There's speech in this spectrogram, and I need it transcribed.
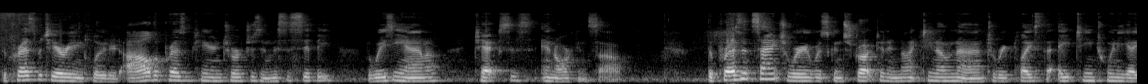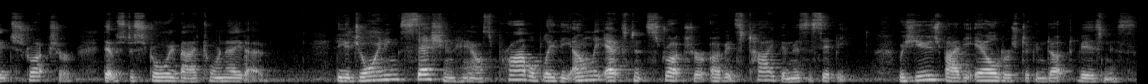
The Presbytery included all the Presbyterian churches in Mississippi, Louisiana, Texas, and Arkansas. The present sanctuary was constructed in 1909 to replace the 1828 structure that was destroyed by a tornado. The adjoining session house, probably the only extant structure of its type in Mississippi, was used by the elders to conduct business.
